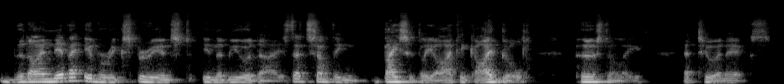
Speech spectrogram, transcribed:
that I never ever experienced in the Muir days. That's something basically I think I built personally at 2NX.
